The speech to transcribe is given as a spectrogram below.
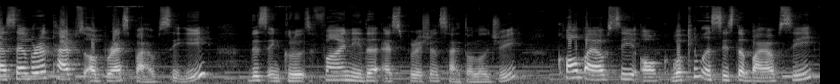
are several types of breast biopsy. This includes fine needle aspiration cytology, core biopsy or vacuum-assisted biopsy,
